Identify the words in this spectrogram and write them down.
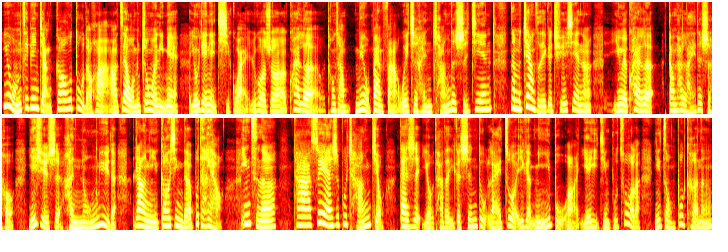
因为我们这边讲高度的话啊，在我们中文里面有一点点奇怪。如果说快乐通常没有办法维持很长的时间，那么这样子的一个缺陷呢，因为快乐。当他来的时候，也许是很浓郁的，让你高兴的不得了。因此呢，它虽然是不长久，但是有它的一个深度来做一个弥补啊，也已经不错了。你总不可能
